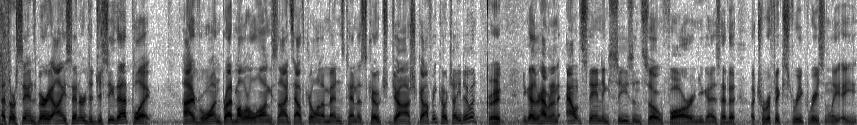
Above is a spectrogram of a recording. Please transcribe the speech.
That's our Sandsbury Eye Center. Did you see that play? Hi everyone, Brad Muller alongside South Carolina men's tennis coach Josh Goffi. Coach, how you doing? Great. You guys are having an outstanding season so far, and you guys had a, a terrific streak recently,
